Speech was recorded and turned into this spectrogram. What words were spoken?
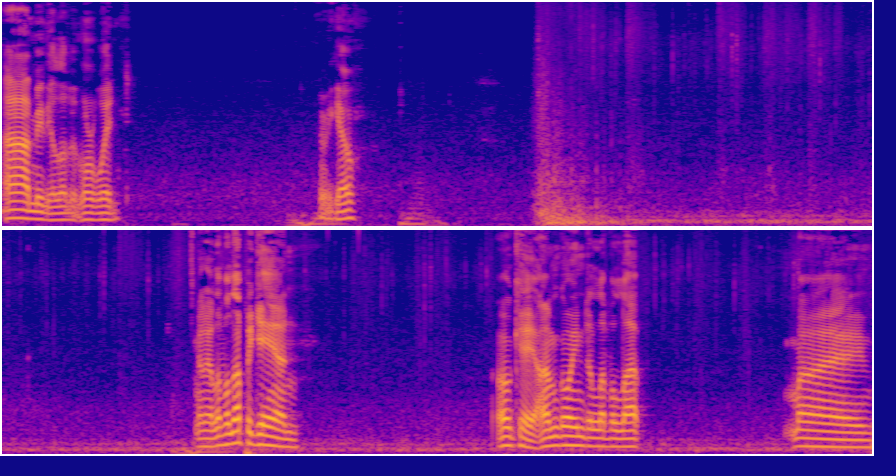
Uh, maybe a little bit more wood. There we go. And I leveled up again. Okay, I'm going to level up my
